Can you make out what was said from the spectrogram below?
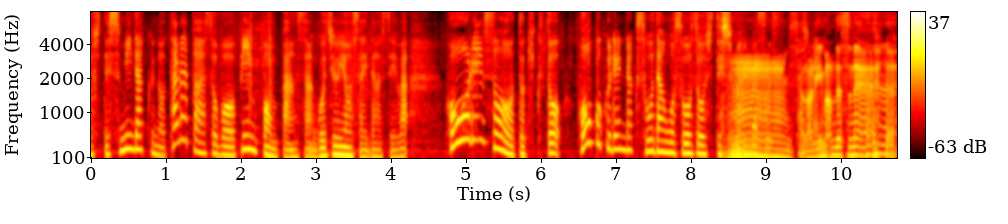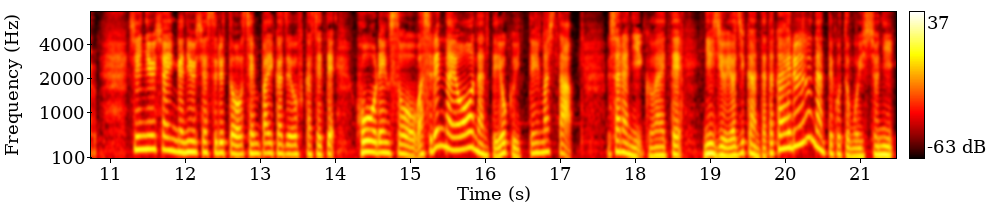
そして墨田区のタラと遊ぼうピンポンパンさん54歳男性はほうれん草と聞くと報告連絡相談を想像してしまいます。サラリーマンですね、うん、新入社員が入社すると先輩風を吹かせてほうれん草を忘れんなよなんてよく言っていましたさらに加えて24時間戦えるなんてことも一緒に、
